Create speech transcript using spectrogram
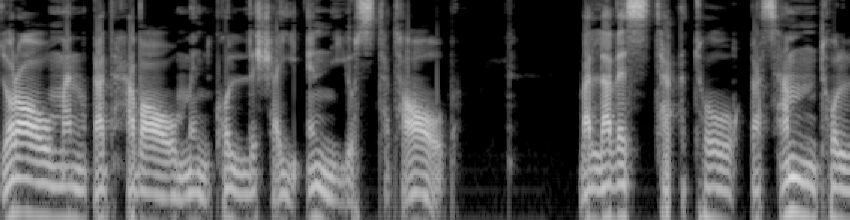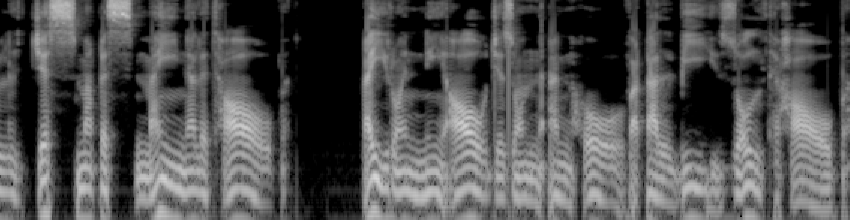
ذری من قد هوی من کل شیء یستطاب و لو استطعت قسمت الجسم قسمین لطاب غیر انی عاجز عنه و قلبی ذو التهاب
